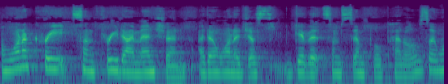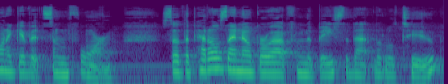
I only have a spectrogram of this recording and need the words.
I wanna create some three dimension. I don't wanna just give it some simple petals. I wanna give it some form. So the petals I know grow out from the base of that little tube.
